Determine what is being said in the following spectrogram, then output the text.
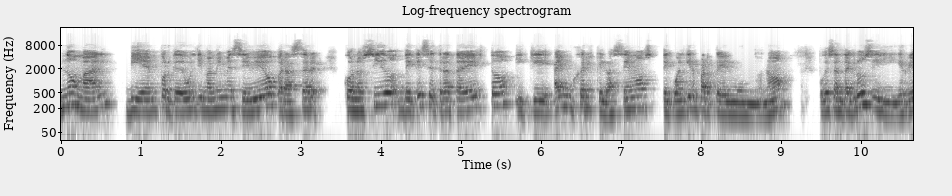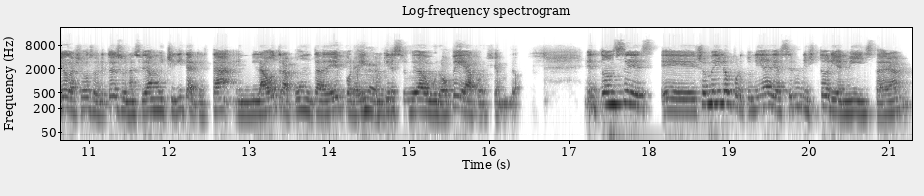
no mal, bien, porque de última a mí me sirvió para ser conocido de qué se trata esto y que hay mujeres que lo hacemos de cualquier parte del mundo, ¿no? Porque Santa Cruz y Río Gallego sobre todo es una ciudad muy chiquita que está en la otra punta de, por ahí, cualquier ciudad europea, por ejemplo. Entonces, eh, yo me di la oportunidad de hacer una historia en mi Instagram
